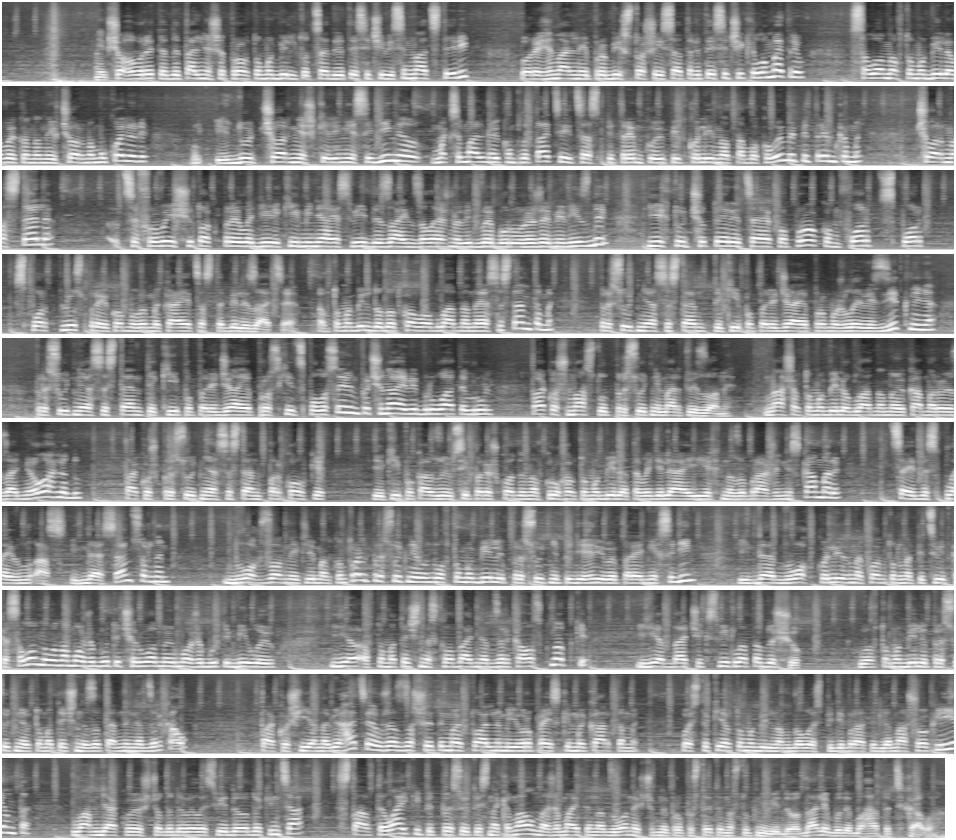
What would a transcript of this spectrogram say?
Якщо говорити детальніше про автомобіль, то це 2018 рік. Оригінальний пробіг 163 тисячі кілометрів. Салон автомобіля виконаний в чорному кольорі. Йдуть чорні шкіряні сидіння максимальної комплектації. Це з підтримкою під коліна та боковими підтримками. Чорна стеля, цифровий щиток приладів, який міняє свій дизайн залежно від вибору режимів їзди. Їх тут чотири: це EcoPro, Comfort, Sport, Sport Plus, при якому вимикається стабілізація. Автомобіль додатково обладнаний асистентами. Присутній асистент, який попереджає про можливість зіткнення. Присутній асистент, який попереджає про схід з полоси, він починає вібрувати в руль. Також у нас тут присутні мертві зони. Наш автомобіль обладнаною камерою заднього огляду. Також присутній асистент парковки, який показує всі перешкоди навкруг автомобіля та виділяє їх на зображенні з камери. Цей дисплей в нас йде сенсорним. Двохзонний клімат-контроль присутній в автомобілі, присутні підігріви передніх сидінь. Йде двохколірна контурна підсвітка салону. Вона може бути червоною, може бути білою. Є автоматичне складання дзеркал з кнопки, є датчик світла та дощу. В автомобілі присутнє автоматичне затемнення дзеркал. Також є навігація вже з зашитими актуальними європейськими картами. Ось такий автомобіль нам вдалося підібрати для нашого клієнта. Вам дякую, що додивились відео до кінця. Ставте лайки, підписуйтесь на канал, нажимайте на дзвоник, щоб не пропустити наступні відео. Далі буде багато цікавого.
